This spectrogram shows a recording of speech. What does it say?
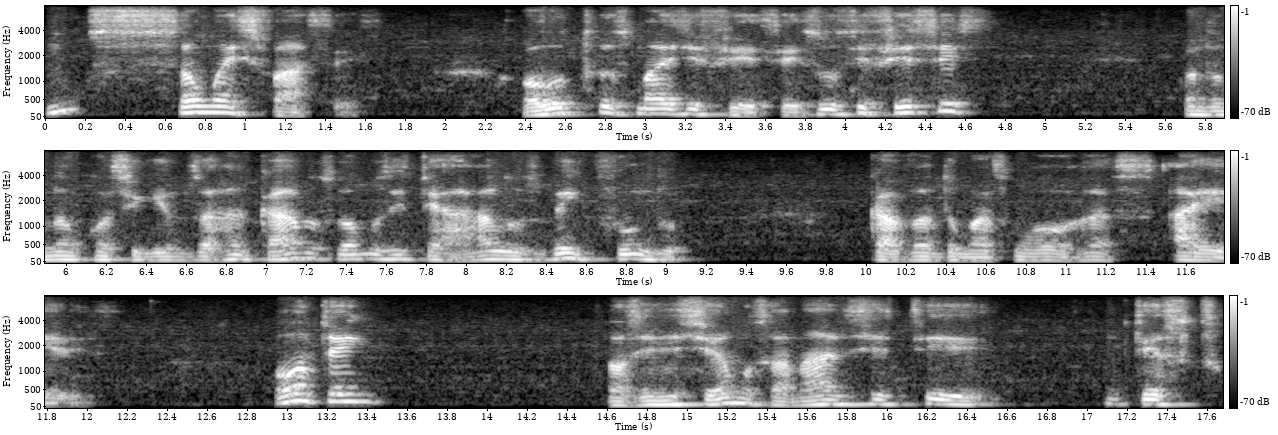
Uns são mais fáceis, outros mais difíceis. Os difíceis, quando não conseguimos arrancá-los, vamos enterrá-los bem fundo, cavando masmorras a eles. Ontem, nós iniciamos a análise de um texto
